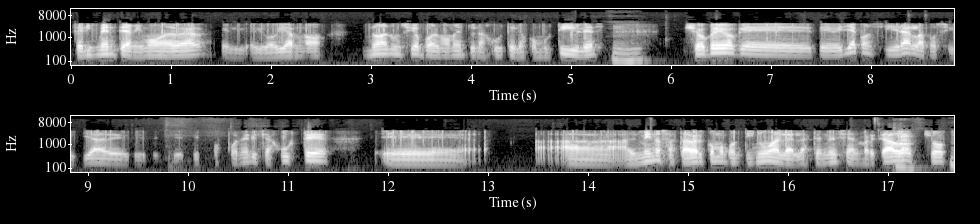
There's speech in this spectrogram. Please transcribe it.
felizmente a mi modo de ver, el, gobierno no anunció por el momento un ajuste de los combustibles. Yo creo que debería considerar la posibilidad de, posponer ese ajuste eh, al menos hasta ver cómo continúan las tendencias del mercado. Yo mm.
